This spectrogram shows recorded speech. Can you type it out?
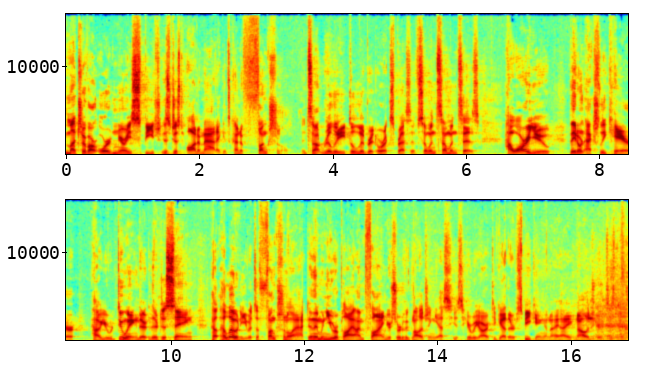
Much of our ordinary speech is just automatic, it's kind of functional. It's not really deliberate or expressive. So when someone says, How are you? they don't actually care how you're doing. They're, they're just saying hello to you. It's a functional act. And then when you reply, I'm fine, you're sort of acknowledging, yes, here we are together speaking, and I, I acknowledge your existence.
